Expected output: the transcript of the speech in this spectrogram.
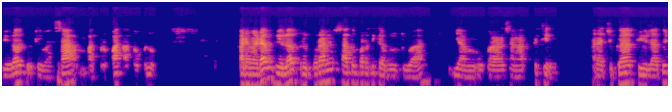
biola untuk dewasa 4 per 4 atau penuh. Kadang-kadang biola berukuran 1 per 32 yang ukuran sangat kecil. Ada juga biola 7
